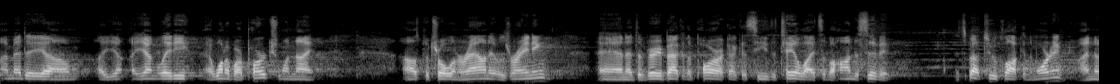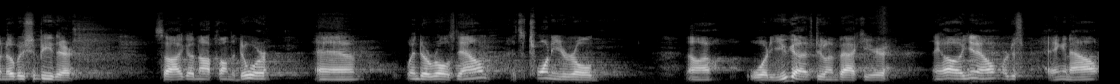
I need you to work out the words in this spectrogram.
I met a, um, a, a young lady at one of our parks one night. I was patrolling around. It was raining, and at the very back of the park, I could see the taillights of a Honda Civic. It's about two o'clock in the morning. I know nobody should be there, so I go knock on the door, and window rolls down. It's a 20 year old. Now, what are you guys doing back here? Oh, you know, we're just hanging out,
